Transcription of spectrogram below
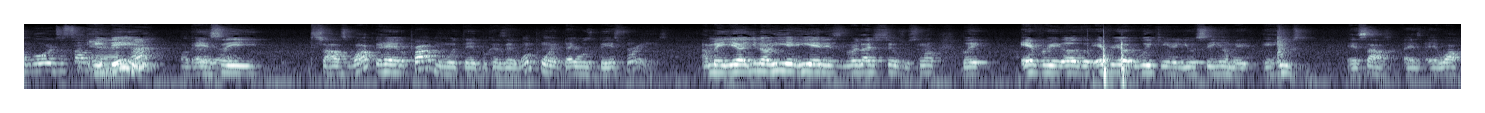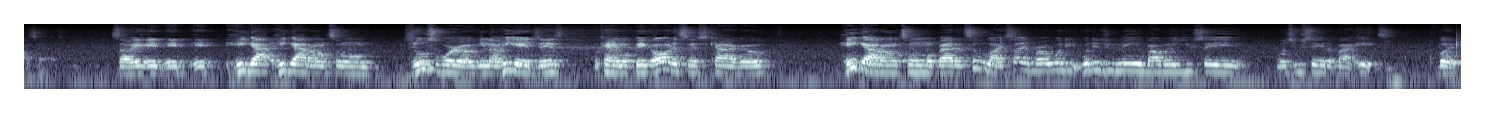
Awards or something? He did. Uh-huh. Okay, And yeah. see, Sauce Walka had a problem with that because at one point they was best friends. I mean, yeah, you know, he had, he had his relationships with Slum, but every other every other weekend you'll see him at, in Houston at Sauce at, at Walka's house. So it, it, it, it he got he got onto him. Juice WRLD, you know, he had just became a big artist in Chicago. He got onto him about it too. Like, say, bro, what did what did you mean by when you said what you said about X? But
